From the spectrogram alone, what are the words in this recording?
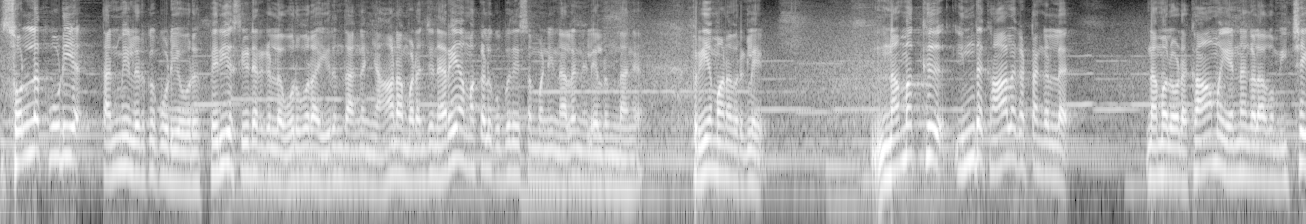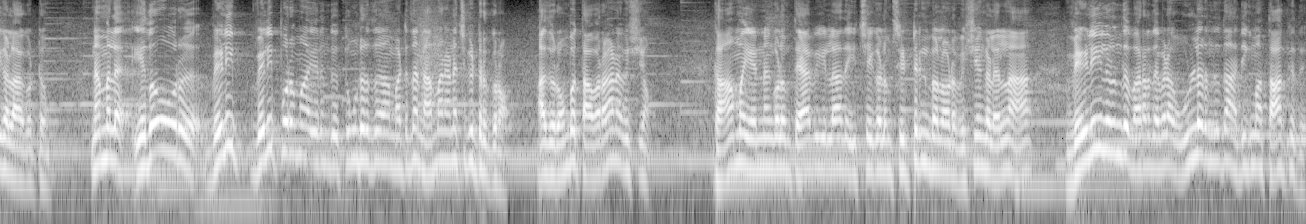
சொல்லக்கூடிய தன்மையில் இருக்கக்கூடிய ஒரு பெரிய சீடர்களில் ஒருவராக இருந்தாங்க. ஞானம் அடைஞ்சு நிறைய மக்களுக்கு உபதேசம் பண்ணி நல்ல நிலையில் இருந்தாங்க. பிரியமானவர்களே நமக்கு இந்த காலகட்டங்களில் நம்மளோட காம எண்ணங்களாகும் இச்சைகளாகட்டும் நம்மளை ஏதோ ஒரு வெளி வெளிப்புறமாக இருந்து தூண்டுறது மட்டும்தான் நம்ம நினச்சிக்கிட்டு இருக்கிறோம். அது ரொம்ப தவறான விஷயம். காம எண்ணங்களும் தேவையில்லாத இச்சைகளும் சிற்றின்பலோட விஷயங்கள் எல்லாம் வெளியிலிருந்து வர்றதை விட உள்ளிருந்து தான் அதிகமாக தாக்குது.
